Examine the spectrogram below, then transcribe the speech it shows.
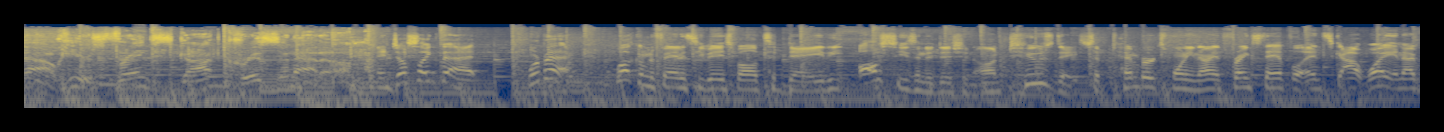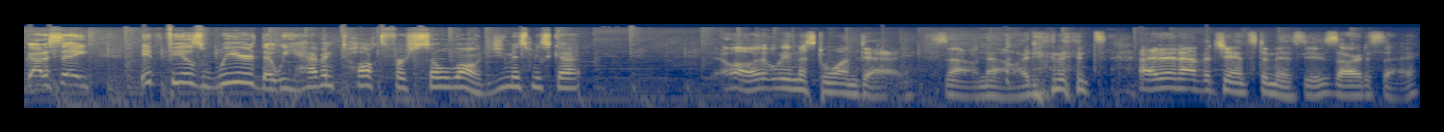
Now, here's Frank, Scott, Chris, and Adam. And just like that, we're back. Welcome to Fantasy Baseball Today, the off-season edition on Tuesday, September 29th. Frank Stampfl and Scott White. And I've got to say, it feels weird that we haven't talked for so long. Did you miss me, Scott? Oh, we missed one day, so no, I didn't. I didn't have a chance to miss you. Sorry to say.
